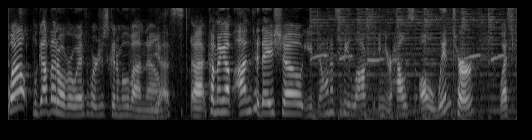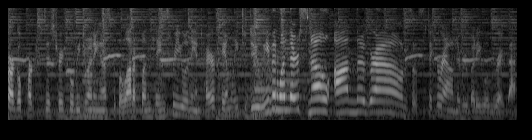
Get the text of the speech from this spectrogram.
Well, we got that over with. We're just going to move on now. Yes. Uh, coming up on today's show, you don't have to be locked in your house all winter. West Fargo Parks District will be joining us with a lot of fun things for you and the entire family to do, even when there's snow on the ground. So stick around, everybody. We'll be right back.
